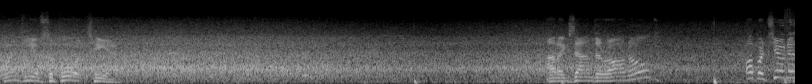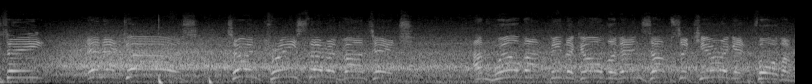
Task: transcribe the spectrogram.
Plenty of support here. Alexander-Arnold. Opportunity. In it goes! To increase their advantage. And will that be the goal that ends up securing it for them?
